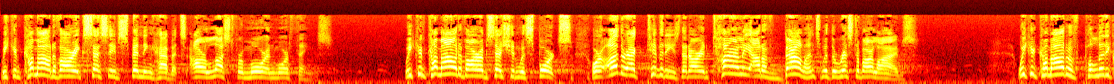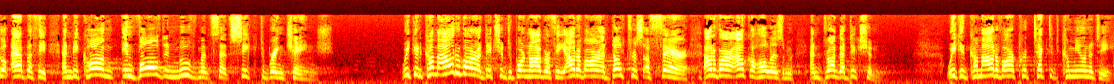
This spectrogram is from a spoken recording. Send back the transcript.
We can come out of our excessive spending habits, our lust for more and more things. We can come out of our obsession with sports or other activities that are entirely out of balance with the rest of our lives. We can come out of political apathy and become involved in movements that seek to bring change. We can come out of our addiction to pornography, out of our adulterous affair, out of our alcoholism and drug addiction. We can come out of our protected community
